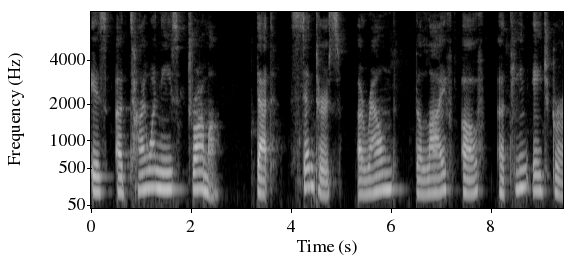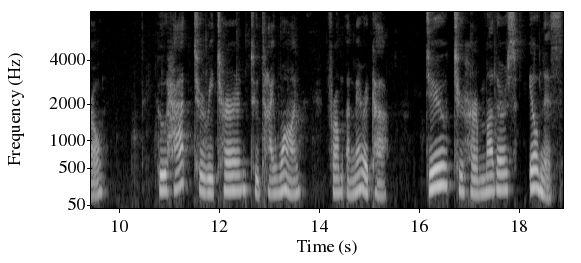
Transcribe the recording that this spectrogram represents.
is a Taiwanese drama that centers around the life of a teenage girl who had to return to Taiwan from America due to her mother's illness.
